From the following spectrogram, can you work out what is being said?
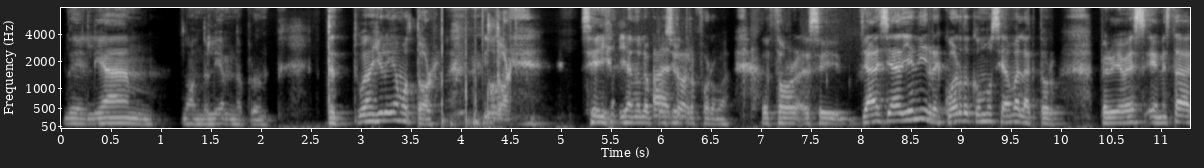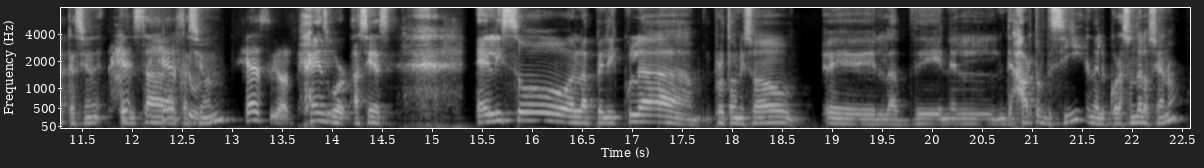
de Liam. No, no Liam, no, perdón. Bueno, yo le llamo Thor. Thor. Sí, ya no lo puedo ah, decir de otra forma. Thor, sí. Ya, ya, ya, ni recuerdo cómo se llama el actor. Pero ya ves, en esta ocasión. En esta ocasión. Hemsworth. Hemsworth, así es. Él hizo la película, protagonizó eh, la de en el The Heart of the Sea, en el corazón del océano,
